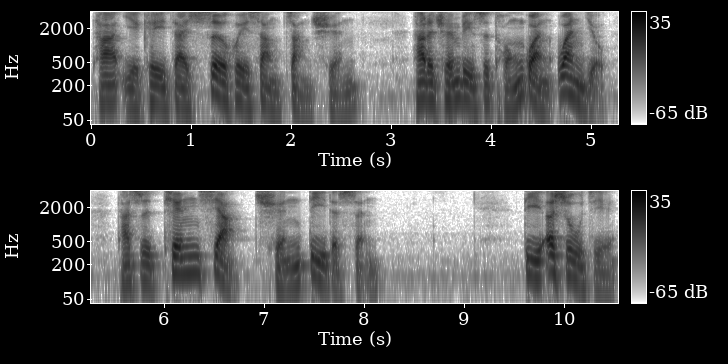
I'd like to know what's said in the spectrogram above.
他也可以在社会上掌权。他的权柄是统管万有，他是天下全地的神。第二十五节，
